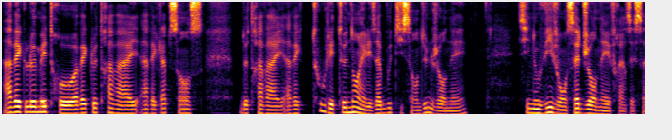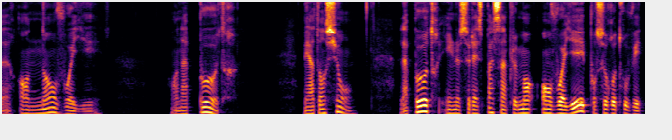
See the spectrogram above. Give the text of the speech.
avec le métro, avec le travail, avec l'absence de travail, avec tous les tenants et les aboutissants d'une journée, si nous vivons cette journée, frères et sœurs, en envoyés, en apôtres. Mais attention, l'apôtre, il ne se laisse pas simplement envoyer pour se retrouver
